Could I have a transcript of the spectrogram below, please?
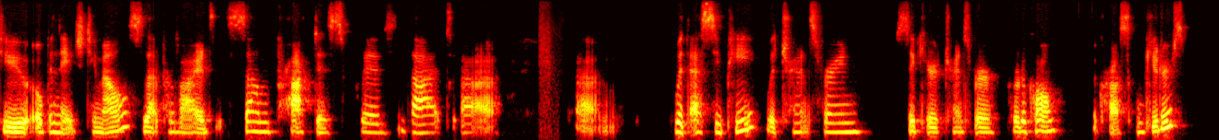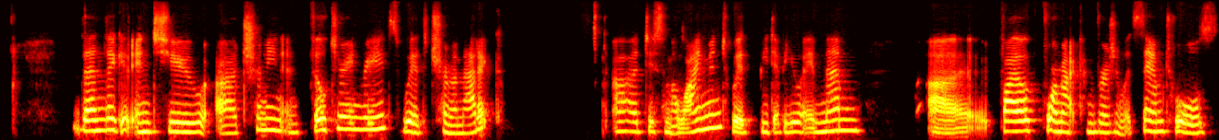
to open the HTML. So that provides some practice with that, uh, um, with SCP, with transferring secure transfer protocol across computers. Then they get into uh, trimming and filtering reads with Trimmomatic, uh, do some alignment with BWA mem, uh, file format conversion with SAM tools,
